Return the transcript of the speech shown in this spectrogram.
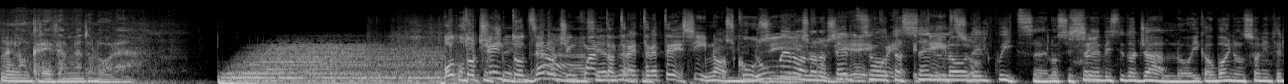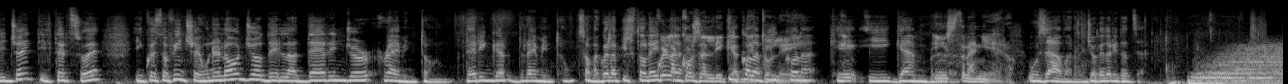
E non crede al mio dolore. 800 050 333 sì no scusi Numero, allora, scusi, terzo eh, tassello terzo. del quiz, l'ossessione Sì. del vestito giallo, i cowboy non sono intelligenti, il terzo è, in questo film c'è un elogio della Derringer Remington, Derringer Remington, insomma quella pistoletta Quella cosa lì che ha piccola detto lei. piccola che i gambler in straniero usavano, i giocatori d'azzardo.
